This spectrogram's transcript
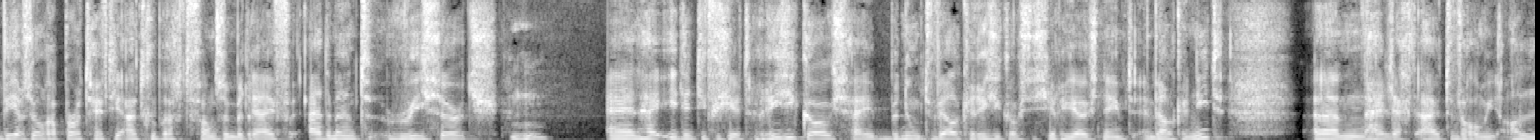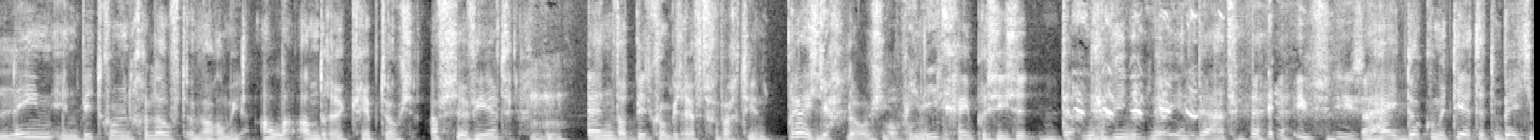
weer zo'n rapport heeft hij uitgebracht van zijn bedrijf Adamant Research. Mm -hmm. En hij identificeert risico's. Hij benoemt welke risico's hij serieus neemt en welke niet. Um, hij legt uit waarom hij alleen in Bitcoin gelooft en waarom hij alle andere crypto's afserveert. Mm -hmm. En wat Bitcoin betreft verwacht hij een prijsexplosie. Ja, of niet? Geen precieze. wie niet? Nee, inderdaad. Nee, precies. maar hij documenteert het een beetje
